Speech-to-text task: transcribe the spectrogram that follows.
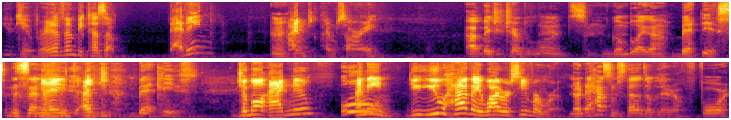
You get rid of him because of betting? Mm. I'm I'm sorry. I bet you Trevor Lawrence gonna be like, uh, bet this. I- bet this. Jamal Agnew. I mean, you you have a wide receiver room. No, they have some studs over there for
